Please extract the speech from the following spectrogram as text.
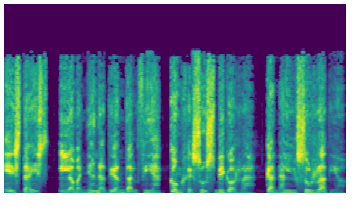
Esta es La mañana de Andalucía con Jesús Vigorra, Canal Sur Radio.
